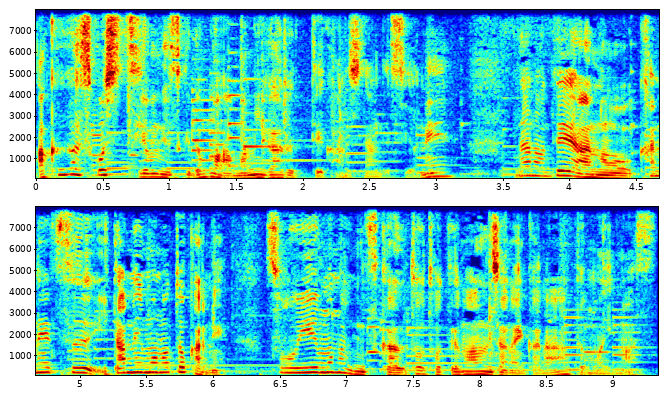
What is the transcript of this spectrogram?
アクが少し強いんですけども甘みがあるっていう感じなんですよね。なのであの加熱炒め物とかねそういうものに使うととても合うんじゃないかなと思います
